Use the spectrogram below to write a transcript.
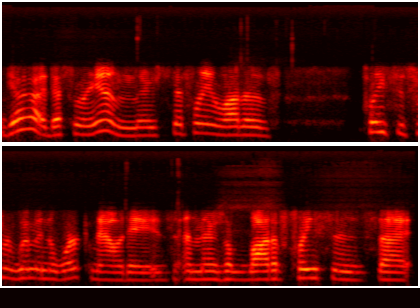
Yeah, I definitely am. There's definitely a lot of places for women to work nowadays, and there's a lot of places that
